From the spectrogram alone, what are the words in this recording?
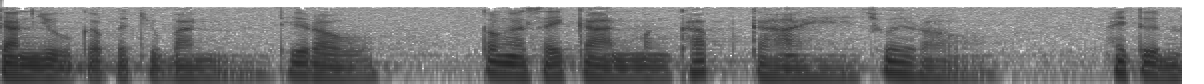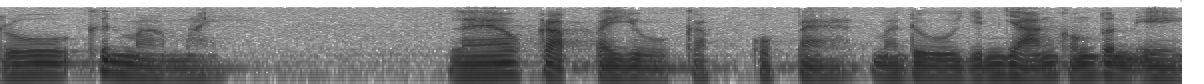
การอยู่กับปัจจุบันที่เราต้องอาศัยการบังคับกายช่วยเรา ให้ตื่นรู้ขึ้นมาใหม่ แล้วกลับไปอยู่กับโอแปดมาดูยินหยางของตนเอง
